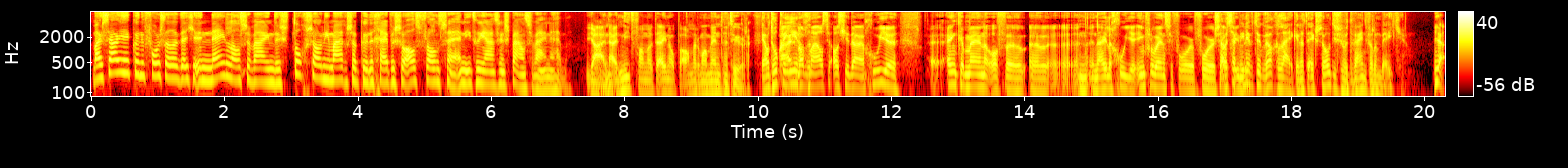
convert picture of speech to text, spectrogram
Maar zou je kunnen voorstellen dat je een Nederlandse wijn dus toch zo'n imago zou kunnen geven zoals Franse en Italiaanse en Spaanse wijnen hebben? Ja, nou, niet van het ene op het andere moment natuurlijk. Ja, want hoe kun je nogmaals, als je daar een goede uh, anchorman of uh, uh, een, een, hele goede influencer voor, voor zou nou, heeft natuurlijk wel gelijk. En dat exotische verdwijnt wel een beetje. Ja,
